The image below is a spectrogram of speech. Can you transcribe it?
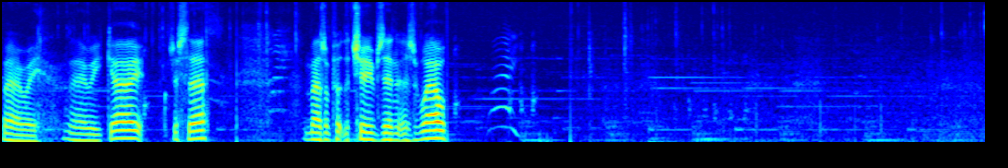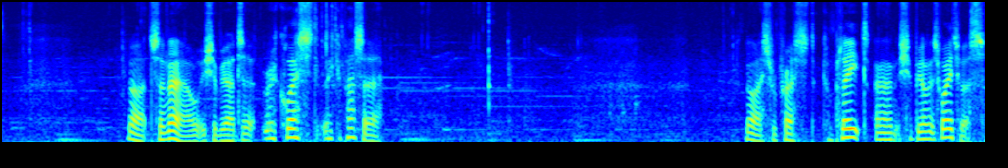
Where are we? There we go, just there. Might as well put the tubes in as well. Right, so now we should be able to request the capacitor. Nice, repressed complete, and it should be on its way to us.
